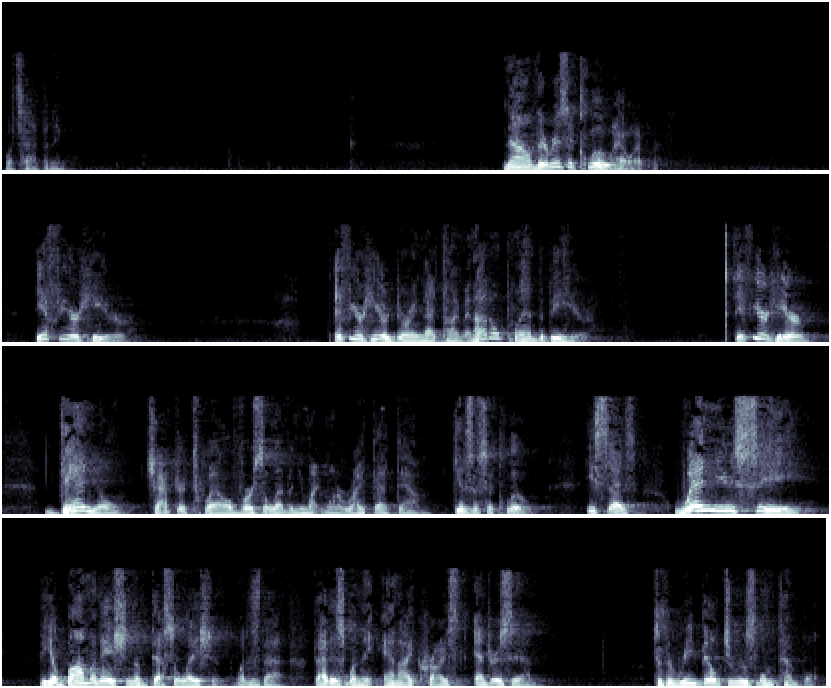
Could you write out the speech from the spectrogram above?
what's happening. Now, there is a clue, however. If you're here if you're here during that time, and I don't plan to be here, if you're here, Daniel chapter 12, verse 11, you might want to write that down, gives us a clue. He says, When you see the abomination of desolation, what is that? That is when the Antichrist enters in to the rebuilt Jerusalem temple,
